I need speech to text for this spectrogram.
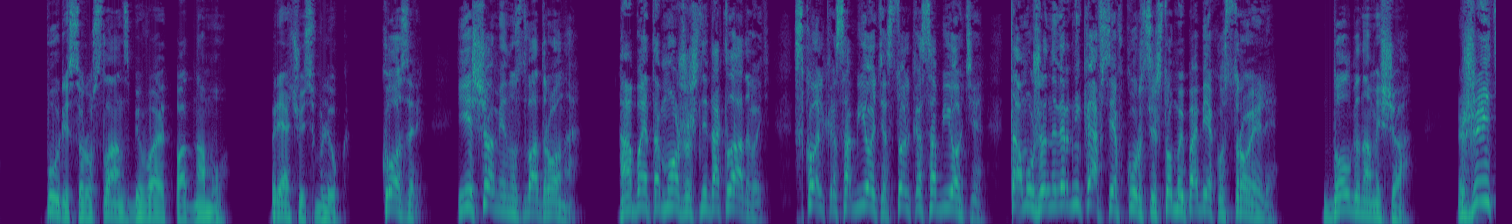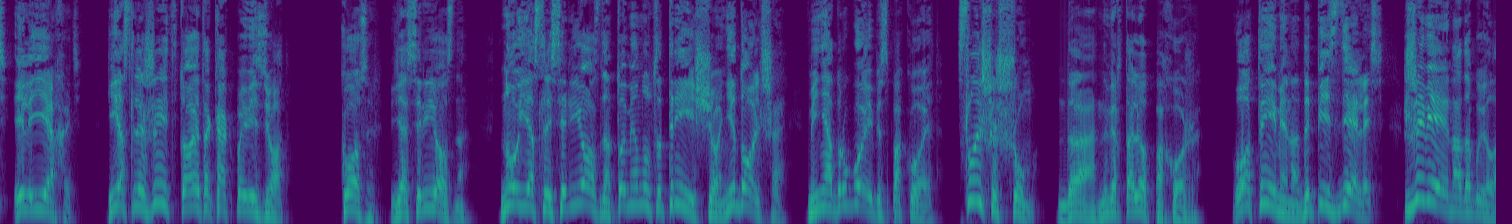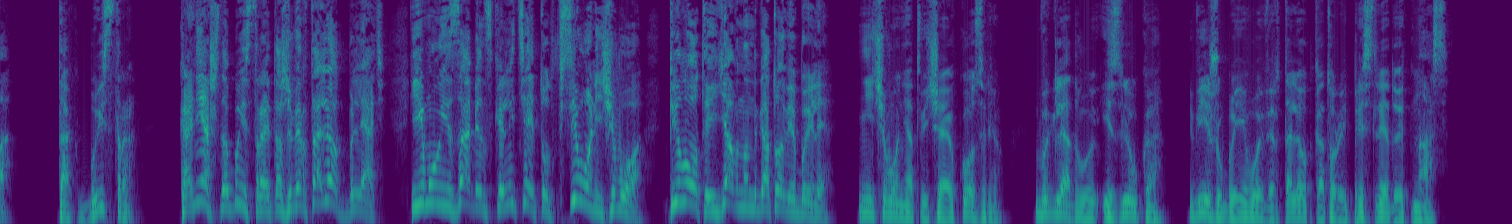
Пурис и Руслан сбивают по одному. Прячусь в люк. «Козырь! Еще минус два дрона!» «Об этом можешь не докладывать! Сколько собьете, столько собьете! Там уже наверняка все в курсе, что мы побег устроили!» «Долго нам еще?» «Жить или ехать? Если жить, то это как повезет!» «Козырь, я серьезно!» «Ну, если серьезно, то минуты три еще, не дольше! Меня другое беспокоит! Слышишь шум?» «Да, на вертолет похоже». «Вот именно, да пизделись! Живее надо было!» «Так быстро?» «Конечно быстро, это же вертолет, блядь! Ему из Абинска лететь тут всего ничего! Пилоты явно наготове были!» Ничего не отвечаю Козырю. Выглядываю из люка, вижу боевой вертолет, который преследует нас.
